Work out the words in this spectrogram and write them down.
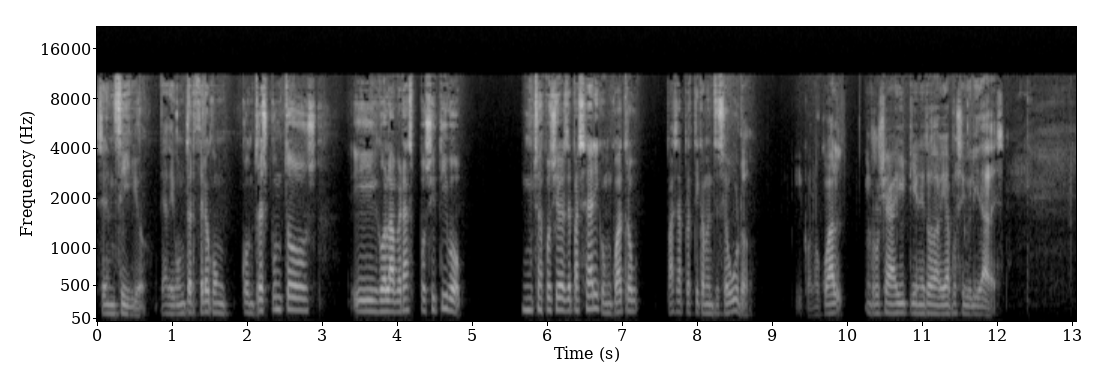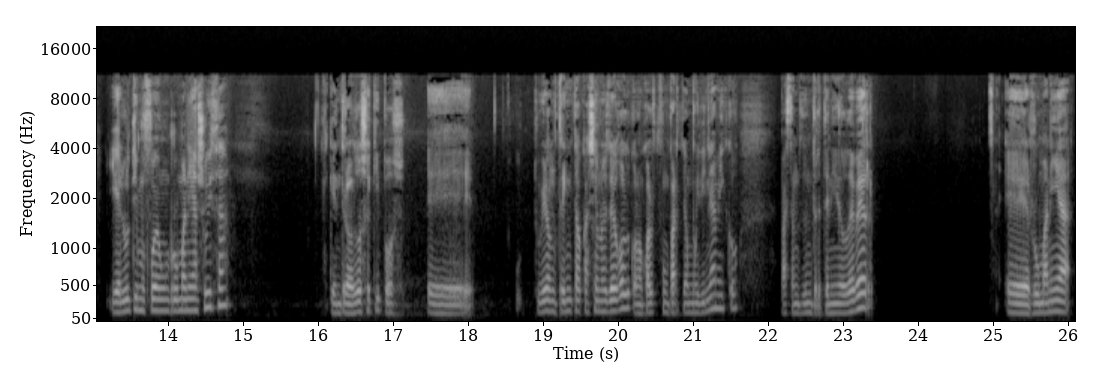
sencillo. Ya digo, un tercero con, con tres puntos y golaveras positivo, muchas posibilidades de pasear y con cuatro pasa prácticamente seguro. Y con lo cual Rusia ahí tiene todavía posibilidades. Y el último fue un Rumanía-Suiza, que entre los dos equipos eh, tuvieron 30 ocasiones de gol, con lo cual fue un partido muy dinámico, bastante entretenido de ver. Eh, Rumanía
